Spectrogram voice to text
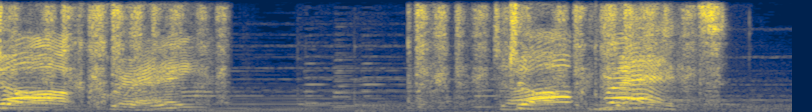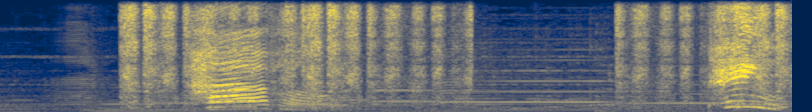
Dark grey. Dark red. Purple. Pink.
